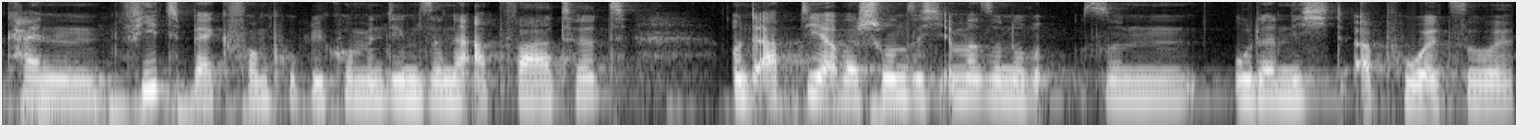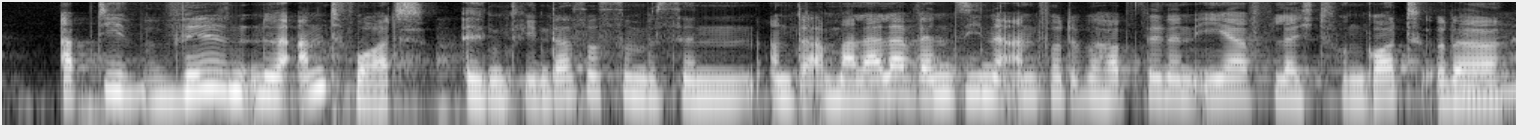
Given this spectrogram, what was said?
kein Feedback vom Publikum in dem Sinne abwartet und Abdi aber schon sich immer so, eine, so ein oder nicht abholt. So. Abdi will eine Antwort irgendwie. Und das ist so ein bisschen. Und Malala, wenn sie eine Antwort überhaupt will, dann eher vielleicht von Gott oder mhm.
